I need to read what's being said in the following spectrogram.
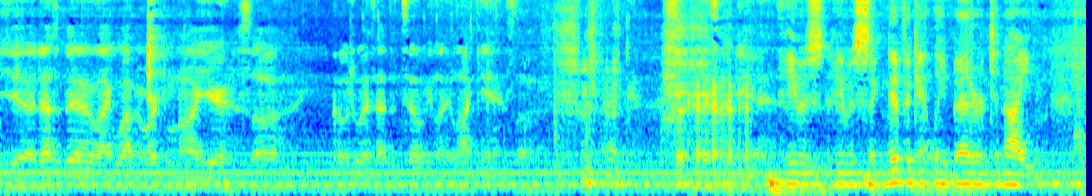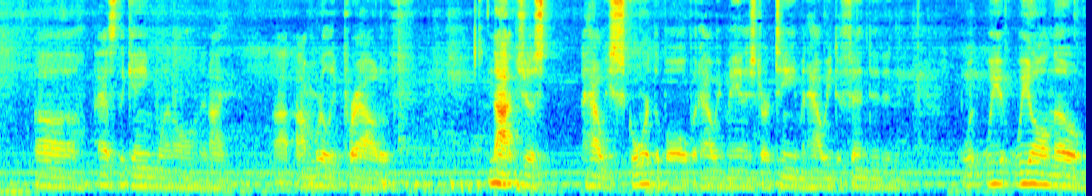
Yeah, that's been like what I've been working on all year. So Coach Wes had to tell me like lock in. So He was he was significantly better tonight uh, as the game went on, and I, I I'm really proud of not just how he scored the ball, but how he managed our team and how he defended. And we we, we all know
